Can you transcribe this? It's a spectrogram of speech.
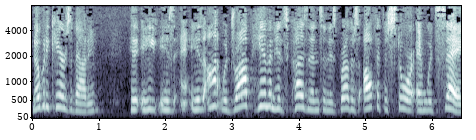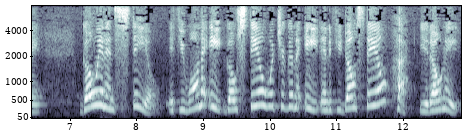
Nobody cares about him. He, he, his, his aunt would drop him and his cousins and his brothers off at the store and would say Go in and steal. If you want to eat, go steal what you're going to eat. And if you don't steal, huh, you don't eat.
